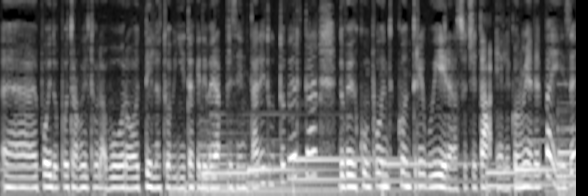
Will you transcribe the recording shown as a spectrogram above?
eh, poi dopo trovi il tuo lavoro della tua vita che deve rappresentare tutto per te, dove con- contribuire alla società e all'economia del paese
